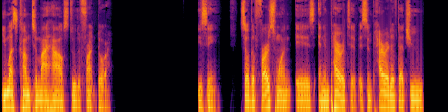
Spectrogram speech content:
you must come to my house through the front door. You see? So the first one is an imperative. It's imperative that you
